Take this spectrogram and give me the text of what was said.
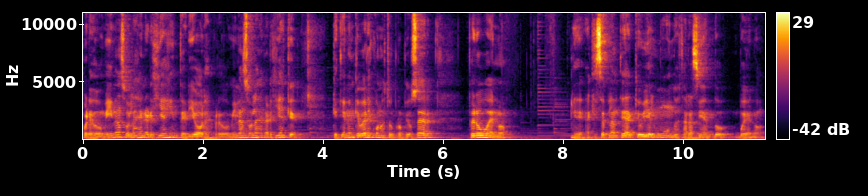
predominan son las energías interiores, predominan son las energías que, que tienen que ver con nuestro propio ser. Pero bueno, eh, aquí se plantea que hoy el mundo estará siendo, bueno,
